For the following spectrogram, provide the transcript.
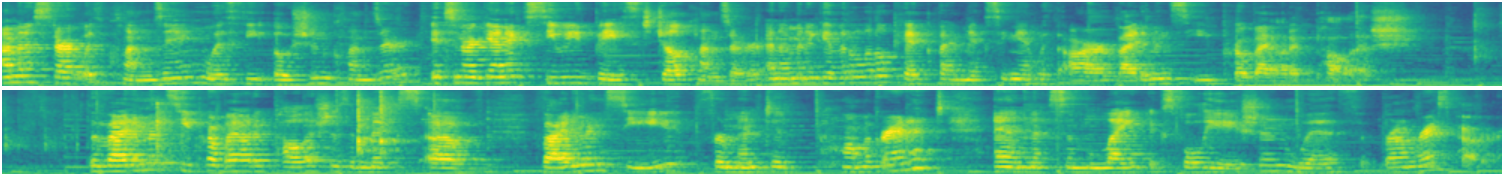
I'm gonna start with cleansing with the Ocean Cleanser. It's an organic seaweed-based gel cleanser, and I'm gonna give it a little kick by mixing it with our Vitamin C Probiotic Polish. The Vitamin C Probiotic Polish is a mix of vitamin C, fermented pomegranate, and some light exfoliation with brown rice powder.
